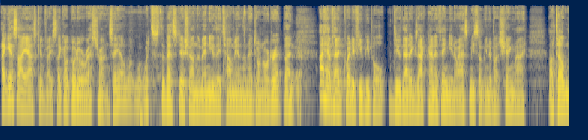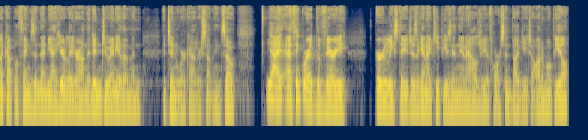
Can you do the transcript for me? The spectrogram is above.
I guess I ask advice. Like I'll go to a restaurant and say, "Oh, what, what's the best dish on the menu?" They tell me, and then I don't order it. But yeah. I have had quite a few people do that exact kind of thing. You know, ask me something about Chiang Mai. I'll tell them a couple of things, and then yeah, here later on they didn't do any of them, and it didn't work out or something. So, yeah, I, I think we're at the very early stages. Again, I keep using the analogy of horse and buggy to automobile,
